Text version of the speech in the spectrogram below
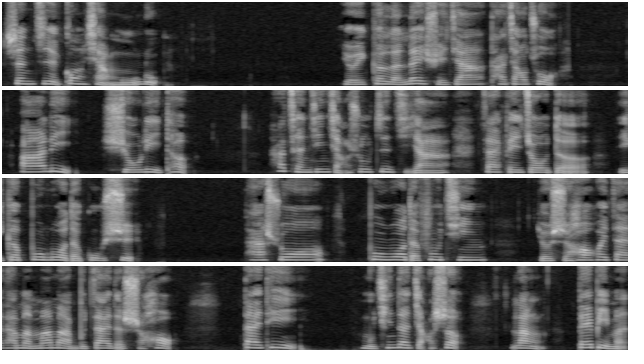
甚至共享母乳。有一个人类学家，他叫做巴利修利特。他曾经讲述自己呀，在非洲的一个部落的故事。他说，部落的父亲有时候会在他们妈妈不在的时候，代替母亲的角色，让 baby 们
